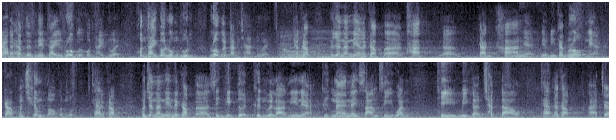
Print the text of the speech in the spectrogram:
ครับนะครับในประเทศไทยร่วมกับคนไทยด้วย คนไทยก็ลงทุนร่วมกับต่างชาติด้วยนะครับเพราะฉะนั้นเนี่ยนะครับเอ่อภาคเอ่อ การค้าเนี่ยเดี๋ยวนี้ทั้งโลกเนี่ยครับมันเชื่อมต่อกันหมดครับ นะครับเพราะฉะนั้นเนี่ยนะครับเอ่อสิ่งที่เกิดขึ้นเวลานี้เนี่ยถึงแม้ใน 3-4 วันที่มีการชัดดาวน์ครับ นะครับอาจจะ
